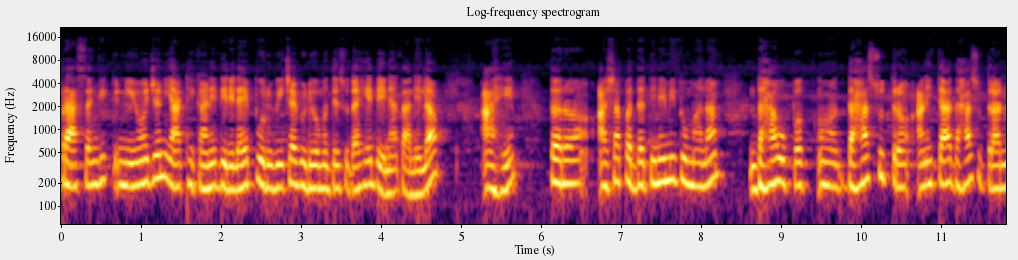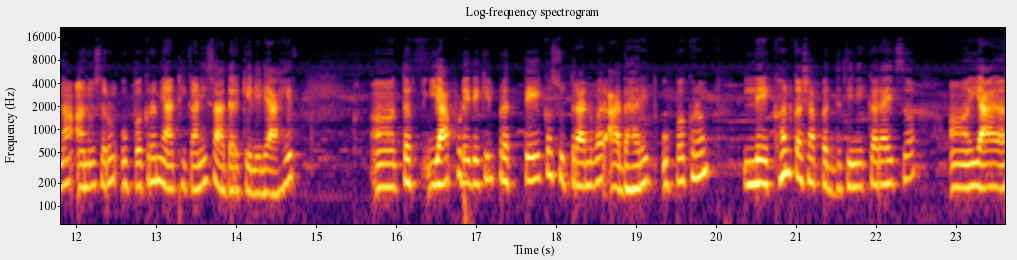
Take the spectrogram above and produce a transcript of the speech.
प्रासंगिक नियोजन या ठिकाणी दिलेलं आहे. पूर्वीच्या व्हिडिओमध्ये सुद्धा हे देण्यात आलेलं आहे. तर अशा पद्धतीने मी तुम्हाला दहा उप दहा सूत्र आणि त्या दहा सूत्रांना अनुसरून उपक्रम या ठिकाणी सादर केलेले आहेत. तर यापुढे देखील प्रत्येक सूत्रांवर आधारित उपक्रम लेखन कशा पद्धतीने करायचं या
